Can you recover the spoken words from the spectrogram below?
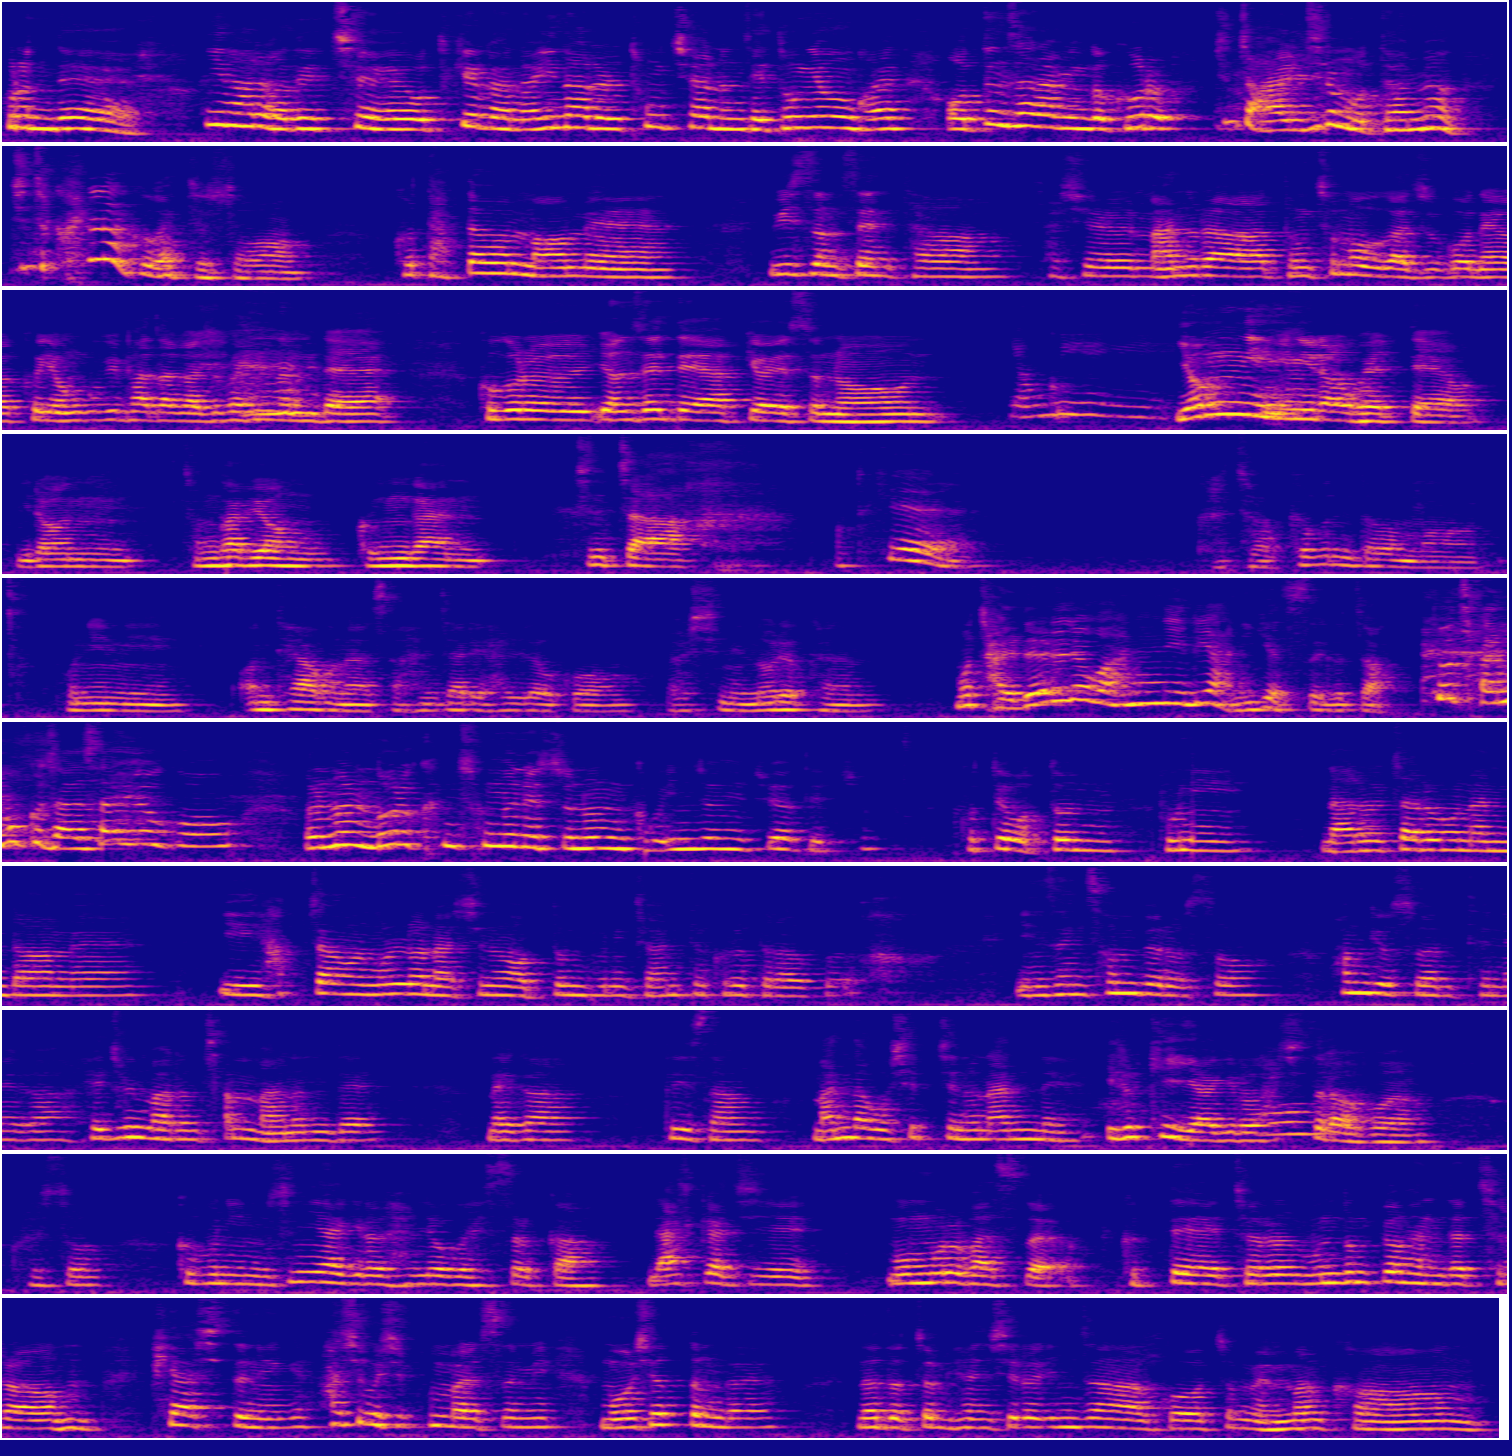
그런데 이 나라가 대체 어떻게 가나 이 나라를 통치하는 대통령은 과연 어떤 사람인가 그거를 진짜 알지를 못하면 진짜 큰일 날 것 같아서 그 답답한 마음에 위섬 센터 사실 마누라 덩쳐먹어 가지고 내가 그 연구비 받아 가지고 했는데 그거를 연세대학교에서는 영미행위. 영리행위라고 했대요. 이런 정가병 그 인간 진짜 하, 어떻게 그렇죠. 그분도 뭐 본인이 은퇴하고 나서 한 자리 하려고 열심히 노력하는 뭐 잘 되려고 하는 일이 아니겠어요, 그죠? 더 잘 먹고 잘 살려고 얼마나 노력한 측면에서는 그거 인정해줘야 되죠. 그때 어떤 분이 나를 자르고 난 다음에 이 학장을 물러나시는 어떤 분이 저한테 그러더라고요. 하, 인생 선배로서 황 교수한테 내가 해줄 말은 참 많은데 내가 더 이상 만나고 싶지는 않네. 이렇게 이야기를 하시더라고요. 그래서 그분이 무슨 이야기를 하려고 했을까? 아직까지 못 물어봤어요. 그때 저를 문둥병 환자처럼 피하시더니 하시고 싶은 말씀이 무엇이었던가요? 너도 좀 현실을 인정하고 좀 웬만큼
